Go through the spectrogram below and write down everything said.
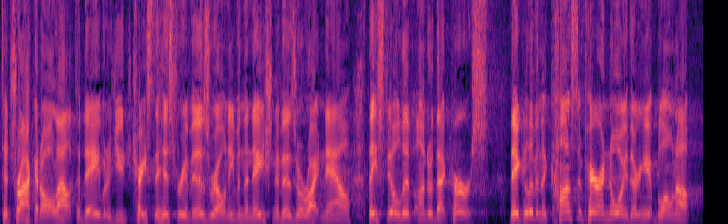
to track it all out today, but if you trace the history of Israel and even the nation of Israel right now, they still live under that curse. They live in the constant paranoia they're going to get blown up.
